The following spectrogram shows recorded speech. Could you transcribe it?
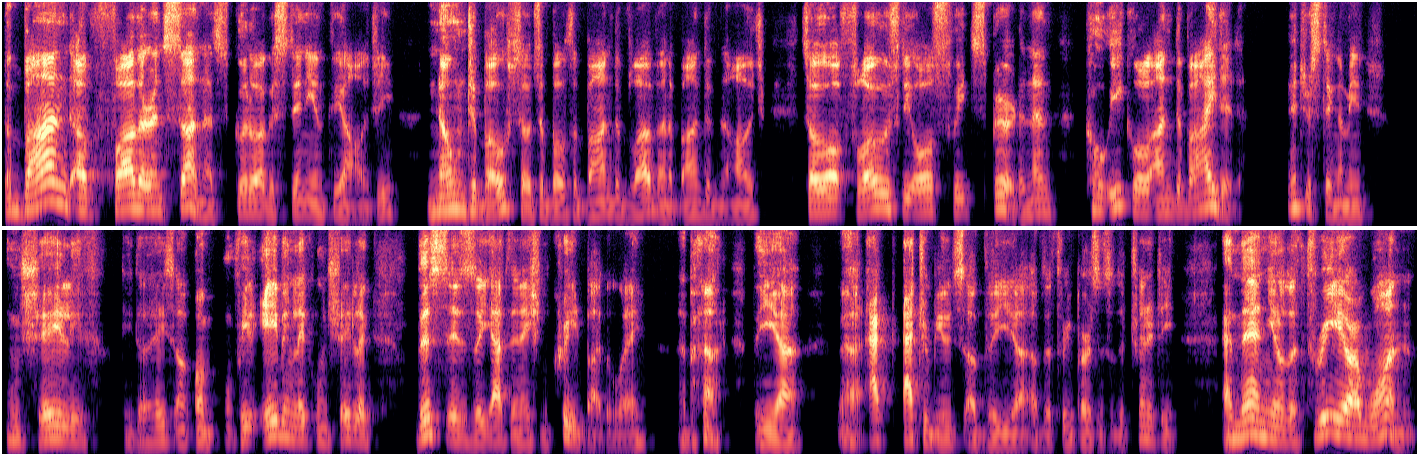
The bond of father and son, that's good Augustinian theology, known to both. So it's a, both a bond of love and a bond of knowledge. So flows the all sweet spirit and then co equal, undivided. Interesting. I mean, um, unschädlich. This is the Athanasian Creed, by the way, about the uh, uh, attributes of the uh, of the three persons of the Trinity. And then, you know, the three are one.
